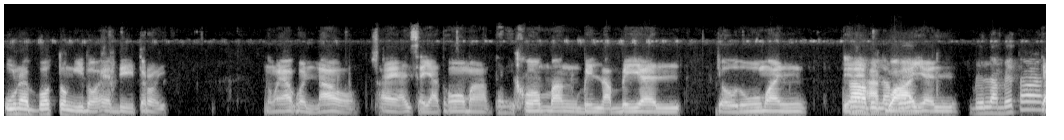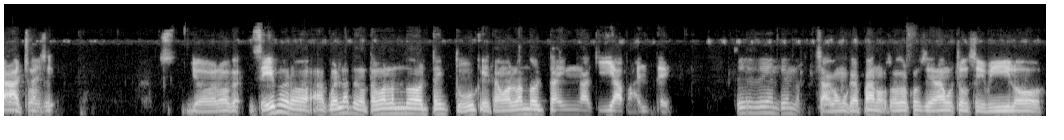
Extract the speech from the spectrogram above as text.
uno es Boston y dos es Detroit. No me he acordado. O sea, hay Isaiah Thomas, Denny Hoffman, Bill Lambiel, Joe Duman, tiene Ah, Bill a Lambier. Dwyer, Bill Lambier estaba en Jackson. el sí. Yo creo que sí, pero acuérdate, no estamos hablando de all time tú, que estamos hablando de all time aquí aparte. Sí, sí, sí, entiendo. O sea, como que para nosotros consideramos John Civilo,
